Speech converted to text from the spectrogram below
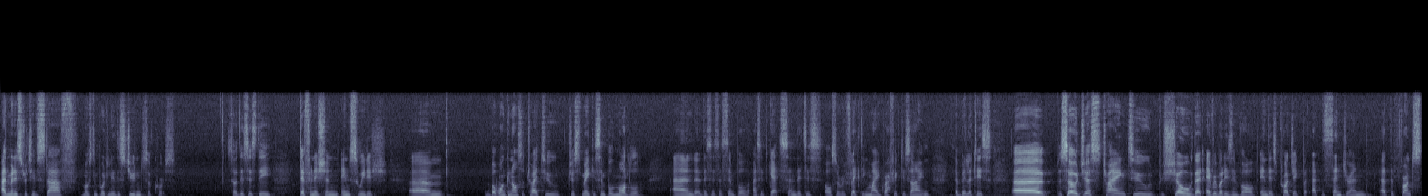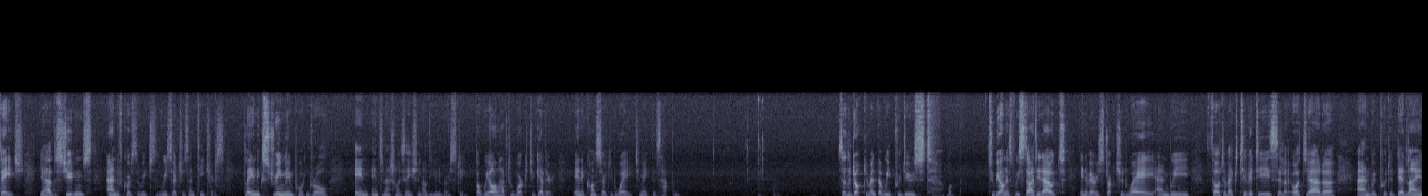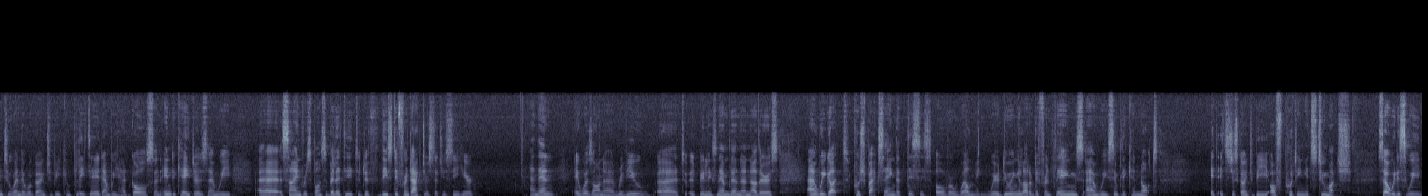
administrative staff, most importantly the students, of course. So this is the definition in Swedish. Um, but one can also try to just make a simple model and this is as simple as it gets and it is also reflecting my graphic design abilities. Uh, so just trying to show that everybody's involved in this project, but at the center and at the front stage, you have the students and of course the researchers and teachers play an extremely important role in internationalization of the university. But we all have to work together in a concerted way to make this happen. So the document that we produced, well, to be honest, we started out in a very structured way and we thought of activities, and we put a deadline to when they were going to be completed and we had goals and indicators and we uh, assigned responsibility to these different actors that you see here. And then it was on a review uh, to Utbildningsnämnden and others, and we got pushback saying that this is overwhelming. We're doing a lot of different things and we simply cannot, it, it's just going to be off-putting, it's too much. So we, just, we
